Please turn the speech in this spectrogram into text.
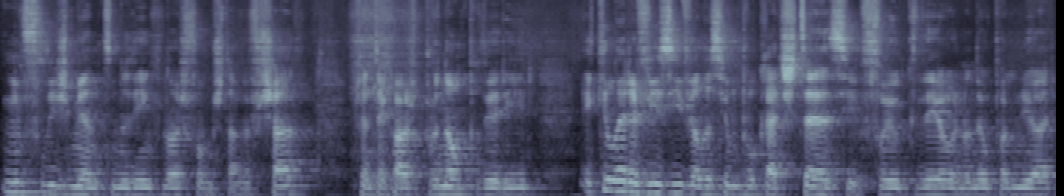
Infelizmente, no dia em que nós fomos, estava fechado, portanto, acabámos por não poder ir. Aquilo era visível assim um pouco à distância, foi o que deu, não deu para melhor.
